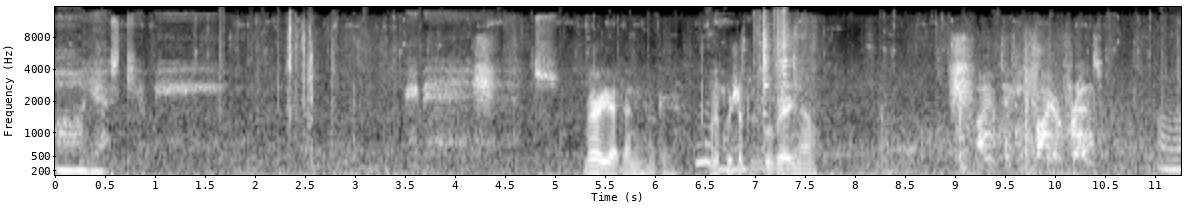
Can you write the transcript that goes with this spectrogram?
Oh, yes, give me. Hey, bitch. Where are you at, Denny? Okay. I'm gonna push up to the blueberry now. I am taking fire, friends. Um,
